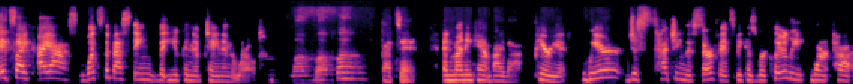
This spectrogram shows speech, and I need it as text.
It's like I ask, what's the best thing that you can obtain in the world? Love, love, love. That's it. And money can't buy that, period. We're just touching the surface because we're clearly weren't taught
